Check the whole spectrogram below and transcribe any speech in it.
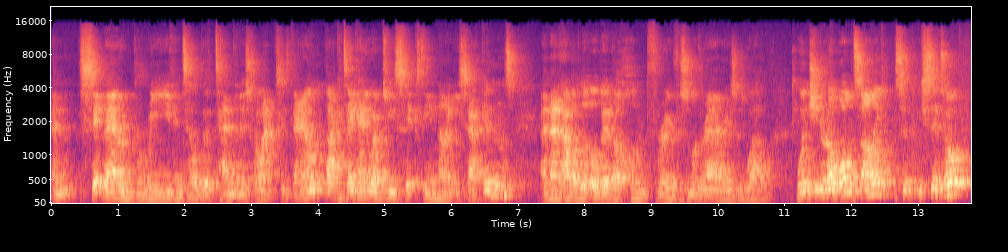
and sit there and breathe until the tenderness relaxes down. That can take anywhere between 60 and 90 seconds and then have a little bit of a hunt through for some other areas as well. Once you're done on one side, simply sit up,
